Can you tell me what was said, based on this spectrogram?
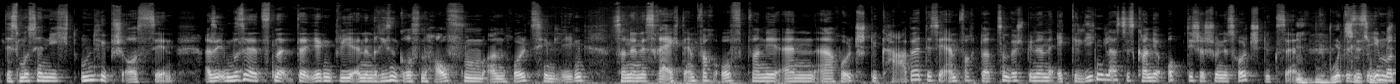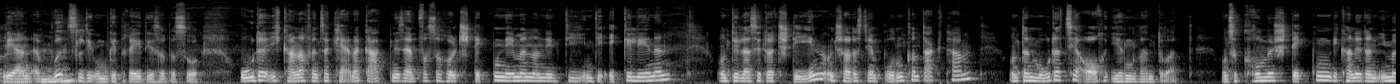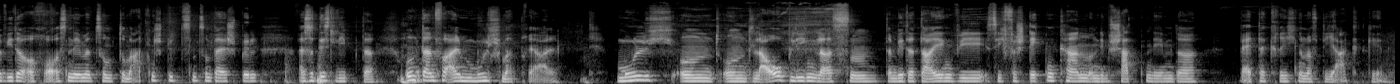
das muss ja nicht unhübsch aussehen. Also ich muss ja jetzt da irgendwie einen riesengroßen Haufen an Holz hinlegen, sondern es reicht einfach oft, wenn ich ein äh, Holzstück habe, das ich einfach dort zum Beispiel in einer Ecke liegen lasse. Das kann ja optisch ein schönes Holzstück sein. Eine Wurzel das ist eh modern, eine mhm. Wurzel, die umgedreht ist oder so. Oder ich kann auch, wenn es ein kleiner Garten ist, einfach so Holzstecken nehmen und in die, in die Ecke lehnen und die lasse ich dort stehen und schaue, dass die einen Bodenkontakt haben und dann modert sie auch irgendwann dort. Und so krumme Stecken, die kann ich dann immer wieder auch rausnehmen zum Tomatenstützen zum Beispiel. Also das liebt er. Und dann vor allem Mulchmaterial. Mulch und, und Laub liegen lassen, damit er da irgendwie sich verstecken kann und im Schatten neben da weiterkriechen und auf die Jagd gehen.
